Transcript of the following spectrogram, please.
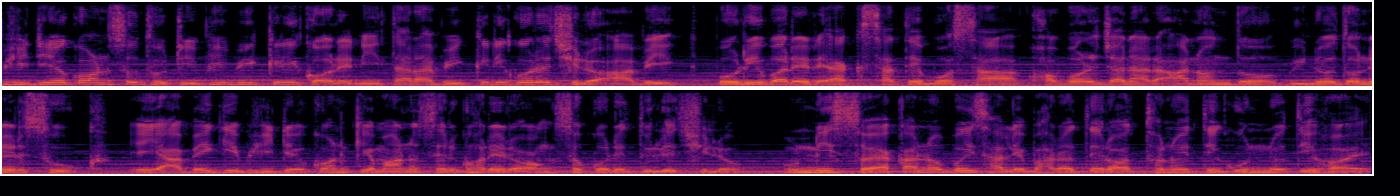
ভিডিওকন শুধু টিভি বিক্রি করেনি, তারা বিক্রি করেছিল আবেগ। পরিবারের একসাথে বসা, খবর জানার আনন্দ, বিনোদনের সুখ। এই আবেগই ভিডিওকনকে মানুষের ঘরের অংশ করে তুলেছিল। উনিশশো একানব্বই সালে ভারতের অর্থনৈতিক উন্নতি হয়।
